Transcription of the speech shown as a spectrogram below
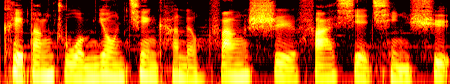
可以帮助我们用健康的方式发泄情绪。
